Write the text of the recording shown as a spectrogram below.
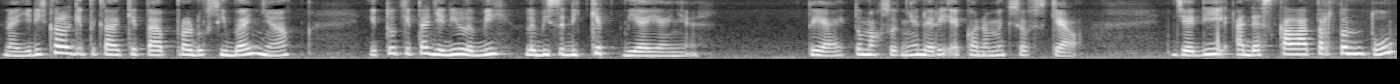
nah jadi kalau ketika kita produksi banyak itu kita jadi lebih lebih sedikit biayanya itu ya itu maksudnya dari economics of scale jadi ada skala tertentu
